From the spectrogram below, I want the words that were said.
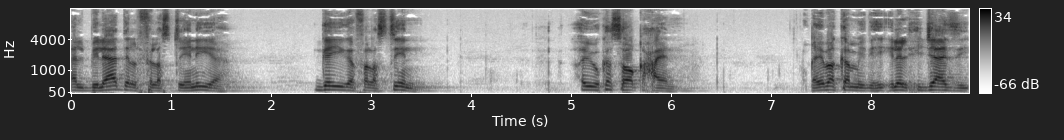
albilaad alfalastiiniya geyiga falastiin ayuu ka soo qaxeen. Qaybo ka mid ihi ila alxijaazi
